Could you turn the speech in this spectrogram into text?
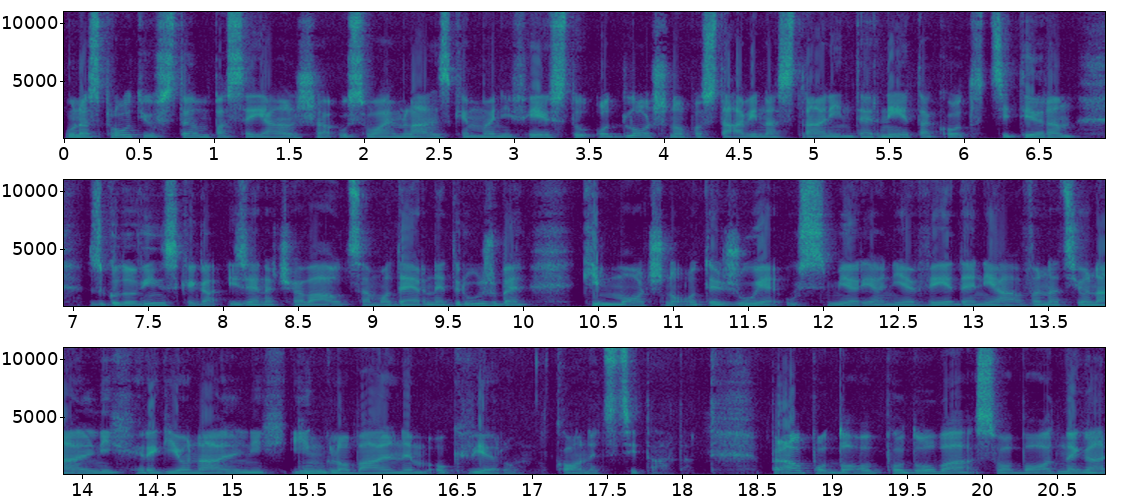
V nasprotju s tem pa se Janša v svojem lanskem manifestu odločno postavi na stran interneta kot, citiram, zgodovinskega izenačevalca moderne družbe, ki močno otežuje usmerjanje vedenja v nacionalnih, regionalnih in globalnem okviru. Konec citata. Prav podoba svobodnega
